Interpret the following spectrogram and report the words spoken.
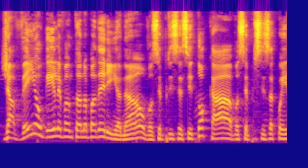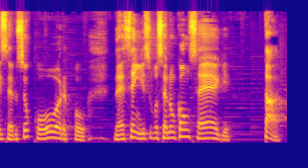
já vem alguém levantando a bandeirinha. Não, você precisa se tocar, você precisa conhecer o seu corpo, né? Sem isso você não consegue. Tá,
